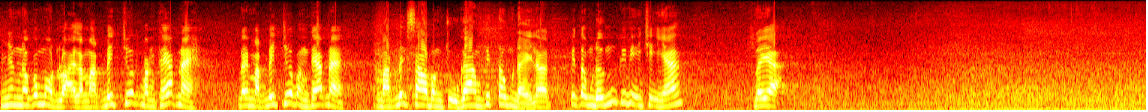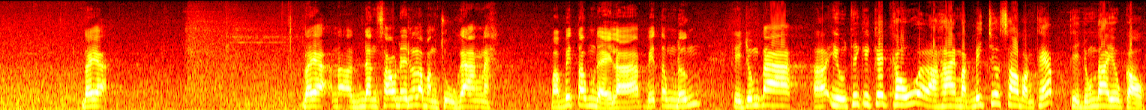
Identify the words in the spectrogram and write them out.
nhưng nó có một loại là mặt bích trước bằng thép này. Đây mặt bích trước bằng thép này. Mặt bích sau bằng trụ gang piston đẩy là piston đứng quý vị anh chị nhé đây ạ. Đây ạ. Đây ạ đằng sau đây nó là bằng trụ gang này. Và piston đẩy là piston đứng. Thì chúng ta à, yêu thích cái kết cấu là hai mặt bích trước sau bằng thép thì chúng ta yêu cầu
